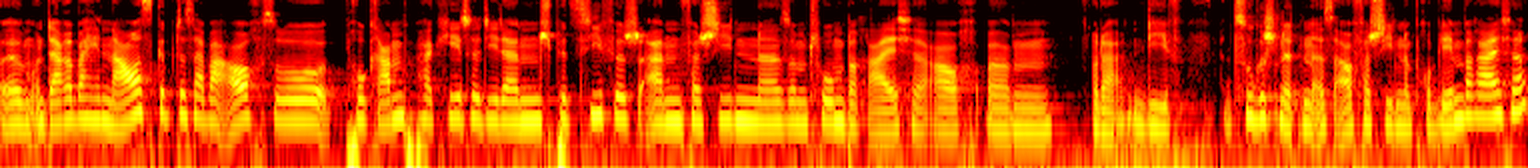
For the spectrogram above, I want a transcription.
Ähm, und darüber hinaus gibt es aber auch so Programmpakete, die dann spezifisch an verschiedene Symptombereiche auch ähm, oder die zugeschnitten ist auf verschiedene Problembereiche.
